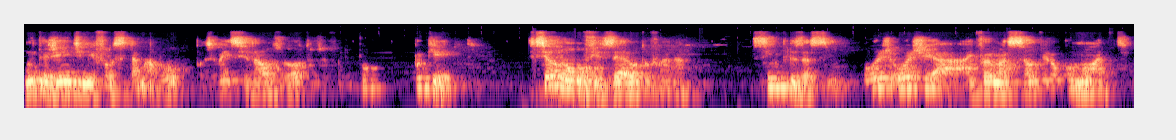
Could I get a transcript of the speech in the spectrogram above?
Muita gente me falou, você está maluco? Você vai ensinar os outros? Eu falei, pô, por quê? Se eu não fizer, outro fará. Simples assim. Hoje, hoje a informação virou commodity.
